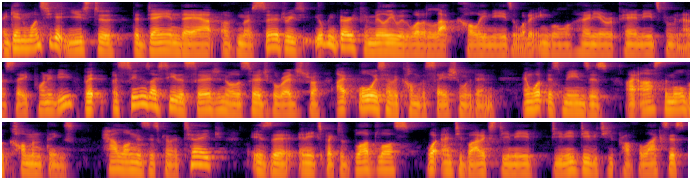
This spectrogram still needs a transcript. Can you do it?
Again, once you get used to the day in, day out of most surgeries, you'll be very familiar with what a lap chole needs or what an inguinal hernia repair needs from an anesthetic point of view. But as soon as I see the surgeon or the surgical registrar, I always have a conversation with them. And what this means is I ask them all the common things. How long is this going to take? Is there any expected blood loss? What antibiotics do you need? Do you need DVT prophylaxis?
